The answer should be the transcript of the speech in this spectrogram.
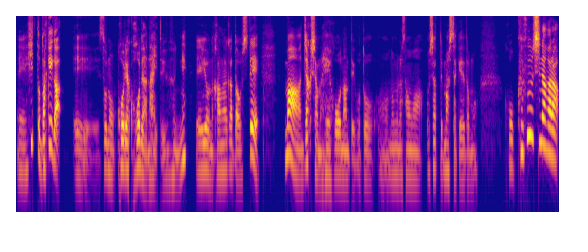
えヒットだけが、えその攻略法ではないというふうにね、え、ような考え方をしてまあ弱者の兵法なんていうことを野村さんはおっしゃってましたけれどもこう工夫しながら、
